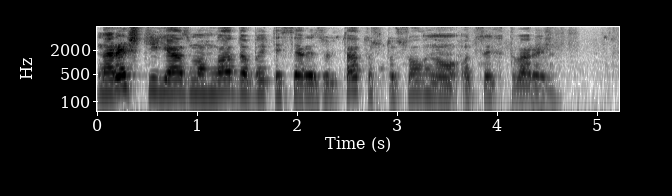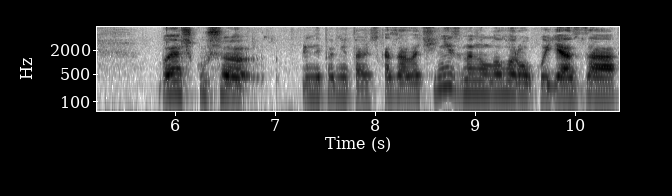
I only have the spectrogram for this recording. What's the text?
нарешті я змогла добитися результату стосовно оцих тварин. Бо я ж куша, не пам'ятаю, сказала чи ні, з минулого року я за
